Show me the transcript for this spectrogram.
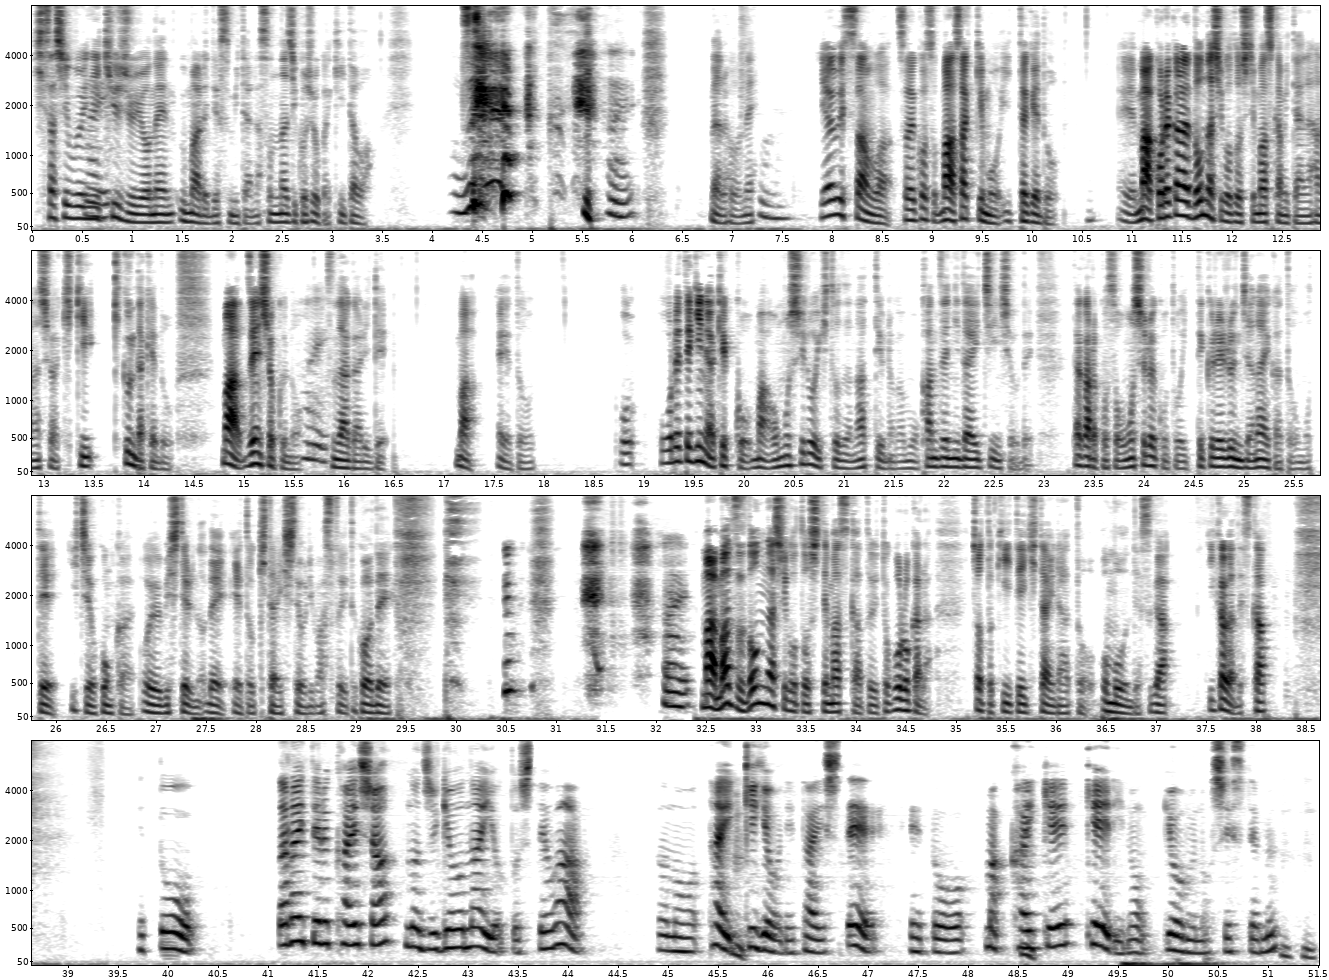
久しぶりにはい94年生まれですみたいな、そんな自己紹介聞いたわ。ず はい。なるほどね。うん矢口さんはそれこそまあさっきも言ったけど、えーまあこれからどんな仕事をしてますかみたいな話は聞き聞くんだけどまあ前職のつながりで、まあえっ、とお俺的には結構まあ面白い人だなっていうのがもう完全に第一印象でだからこそ面白いことを言ってくれるんじゃないかと思って一応今回お呼びしてるので、えー、と期待しておりますというところで。はい。まあまずどんな仕事をしてますかというところからちょっと聞いていきたいなと思うんですがいかがですか？えっと、働いてる会社の事業内容としては、その対うん。企業に対して、えっと、まあ、会計、経理の業務のシステムうんうん。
